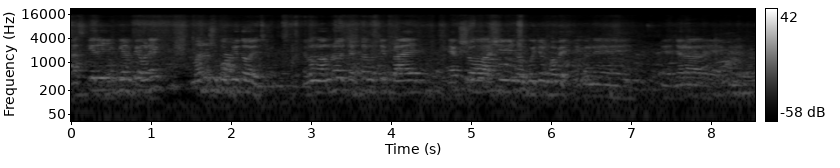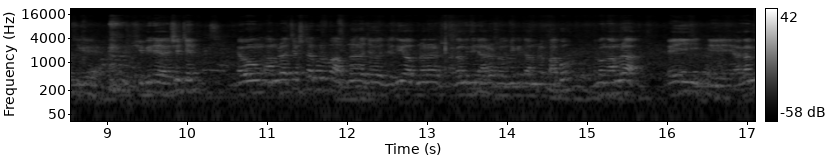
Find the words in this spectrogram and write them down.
আজকের মানুষ উপকৃত হয়েছে এবং আমরাও চেষ্টা করছি প্রায় একশো আশি নব্বই জন হবে এখানে যারা শিবিরে এসেছেন এবং আমরা চেষ্টা করব আপনারা যদিও আপনারা আগামী দিনে আরও সহযোগিতা আমরা পাবো এবং আমরা এই আগামী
